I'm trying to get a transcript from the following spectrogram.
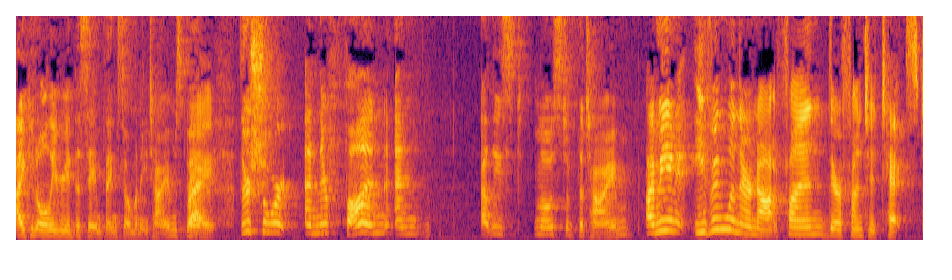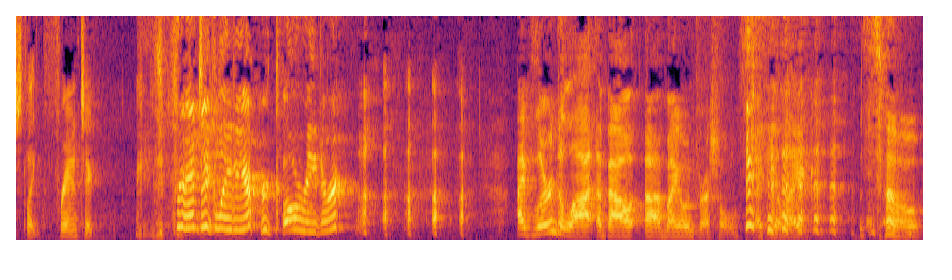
i can only read the same thing so many times but Mm-hmm. Right. they're short and they're fun and at least most of the time. I mean, even when they're not fun, they're fun to text like frantic, frantically to your co-reader. I've learned a lot about uh, my own thresholds, I feel like. so,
